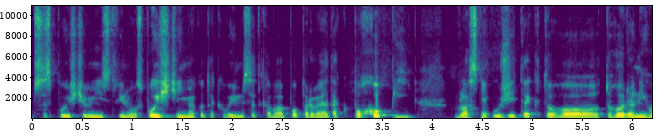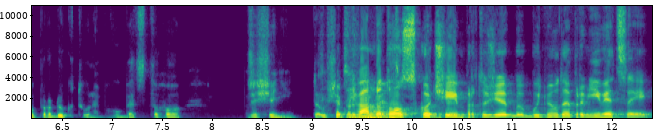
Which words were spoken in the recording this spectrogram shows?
se s pojišťovnictvím nebo s pojištěním jako takovým setkává poprvé, tak pochopí vlastně užitek toho, toho daného produktu nebo vůbec toho řešení. To už je Teď vám věc. do toho skočím, protože buďme u té první věci.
